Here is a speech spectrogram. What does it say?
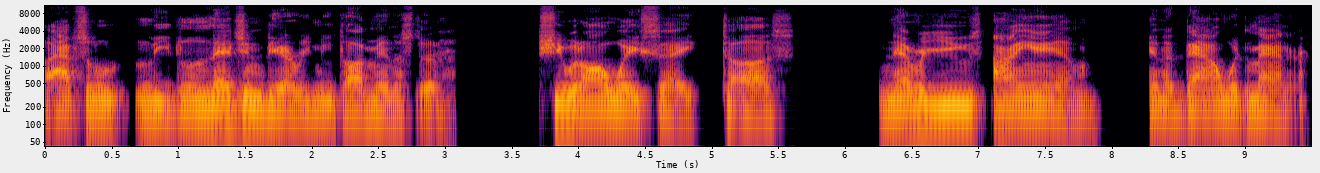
absolutely legendary New Thought minister, she would always say to us, never use I am in a downward manner.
